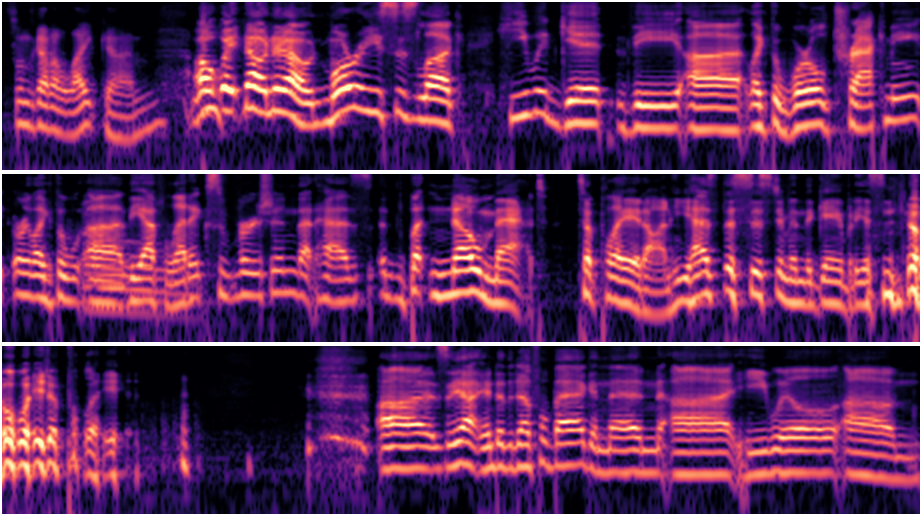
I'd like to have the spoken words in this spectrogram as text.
This one's got a light gun. oh wait, no, no, no. Maurice's luck. He would get the uh like the world track meet or like the uh the athletics version that has but no mat to play it on. He has the system in the game, but he has no way to play it. Uh, so yeah, into the duffel bag, and then uh, he will um,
